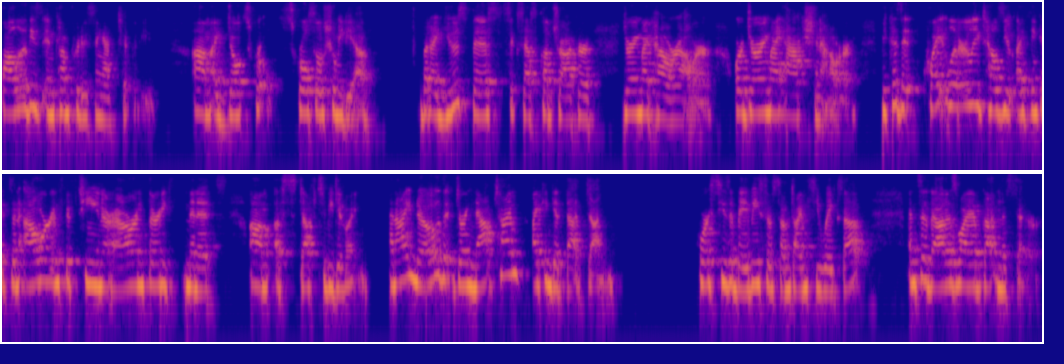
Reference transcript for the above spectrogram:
follow these income producing activities. Um, I don't scroll, scroll social media, but I use this Success Club tracker during my power hour or during my action hour because it quite literally tells you, I think it's an hour and 15 or hour and 30 minutes um, of stuff to be doing. And I know that during nap time, I can get that done. Of course, he's a baby, so sometimes he wakes up. And so that is why I've gotten a sitter.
